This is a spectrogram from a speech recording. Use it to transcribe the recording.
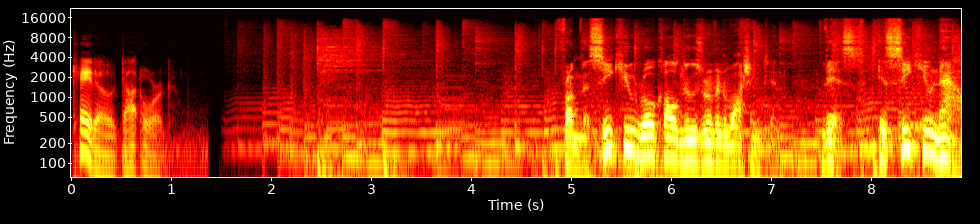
cato.org. From the CQ Roll Call Newsroom in Washington, this is CQ Now,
